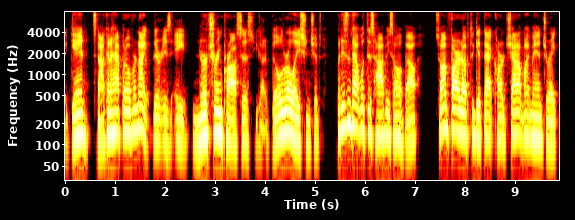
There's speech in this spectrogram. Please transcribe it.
Again, it's not going to happen overnight. There is a nurturing process. You got to build relationships. But isn't that what this hobby is all about? So I'm fired up to get that card. Shout out my man Drake.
